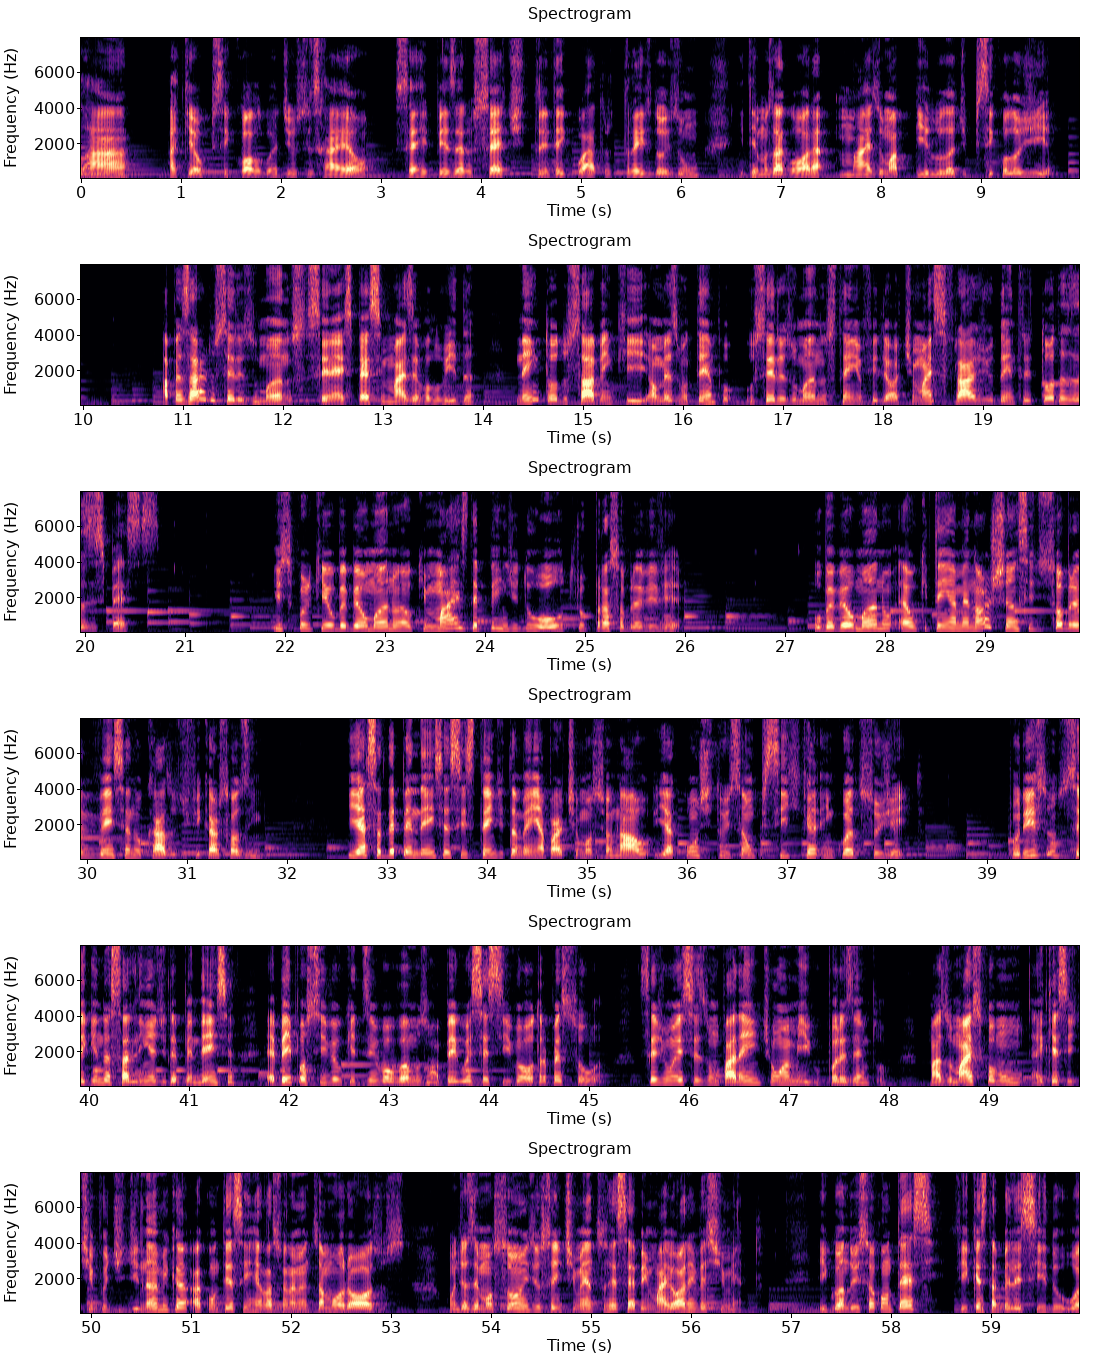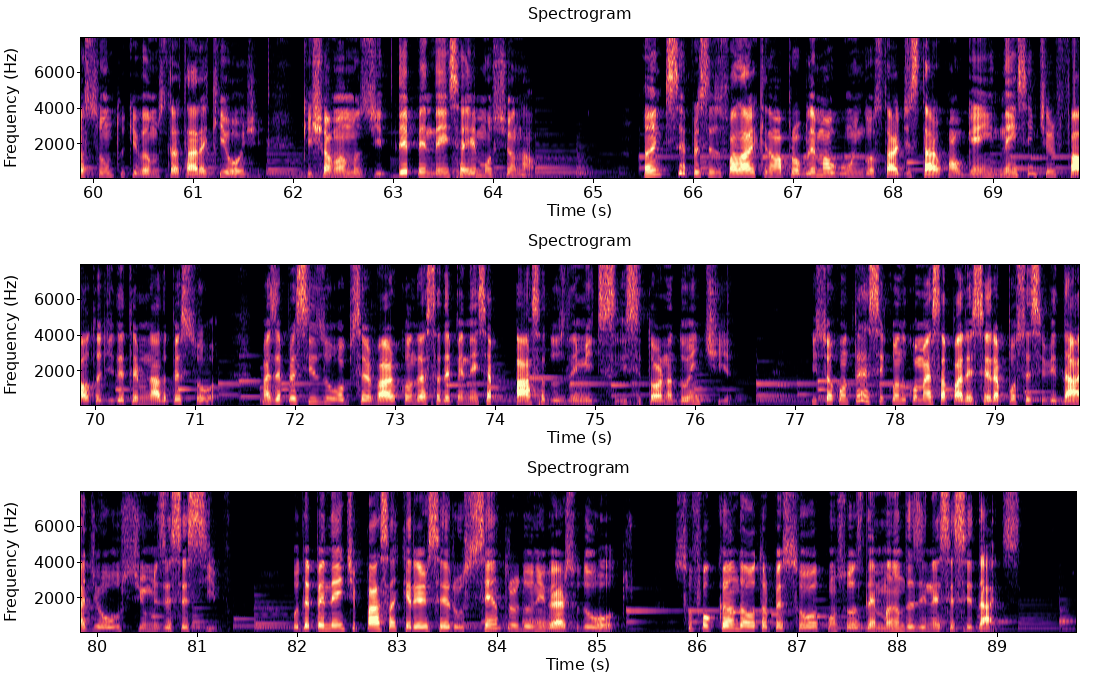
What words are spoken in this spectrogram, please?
Olá, aqui é o psicólogo Adilson Israel, CRP 07 34321 e temos agora mais uma pílula de psicologia. Apesar dos seres humanos serem a espécie mais evoluída, nem todos sabem que, ao mesmo tempo, os seres humanos têm o filhote mais frágil dentre todas as espécies. Isso porque o bebê humano é o que mais depende do outro para sobreviver. O bebê humano é o que tem a menor chance de sobrevivência no caso de ficar sozinho. E essa dependência se estende também à parte emocional e à constituição psíquica enquanto sujeito. Por isso, seguindo essa linha de dependência, é bem possível que desenvolvamos um apego excessivo a outra pessoa, sejam esses um parente ou um amigo, por exemplo, mas o mais comum é que esse tipo de dinâmica aconteça em relacionamentos amorosos, onde as emoções e os sentimentos recebem maior investimento. E quando isso acontece, fica estabelecido o assunto que vamos tratar aqui hoje, que chamamos de dependência emocional. Antes é preciso falar que não há problema algum em gostar de estar com alguém nem sentir falta de determinada pessoa, mas é preciso observar quando essa dependência passa dos limites e se torna doentia. Isso acontece quando começa a aparecer a possessividade ou o ciúmes excessivo. O dependente passa a querer ser o centro do universo do outro, sufocando a outra pessoa com suas demandas e necessidades.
